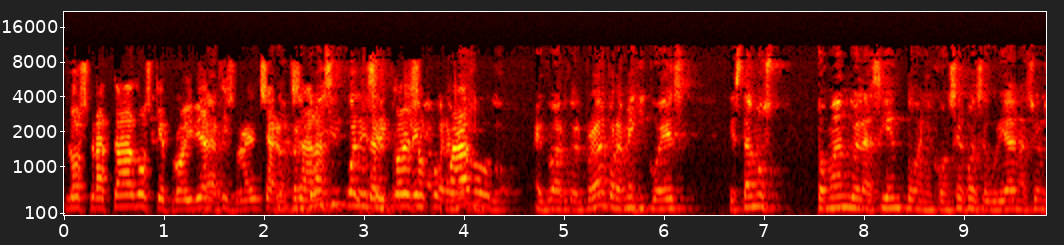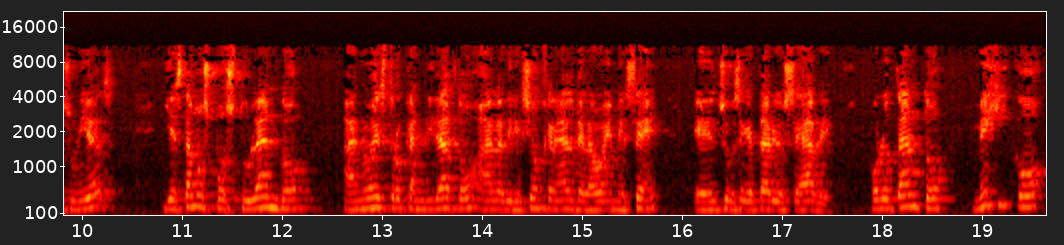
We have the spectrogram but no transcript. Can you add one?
los tratados que prohibían que Israel se Pero, pero te voy a decir cuál es el problema para México, Eduardo. El problema para México es que estamos tomando el asiento en el Consejo de Seguridad de Naciones Unidas y estamos postulando a nuestro candidato a la dirección general de la OMC, el subsecretario SEADE. Por lo tanto, México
